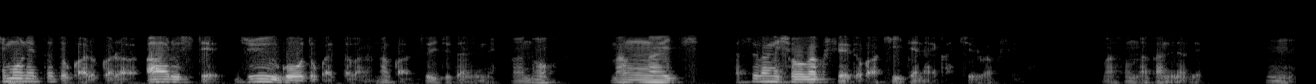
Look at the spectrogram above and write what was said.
下ネタとかあるから、R して15とかやったかな、なんかついてたんでね。あの、万が一、さすがに小学生とかは聞いてないか、中学生は。まあそんな感じなんで、うん、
